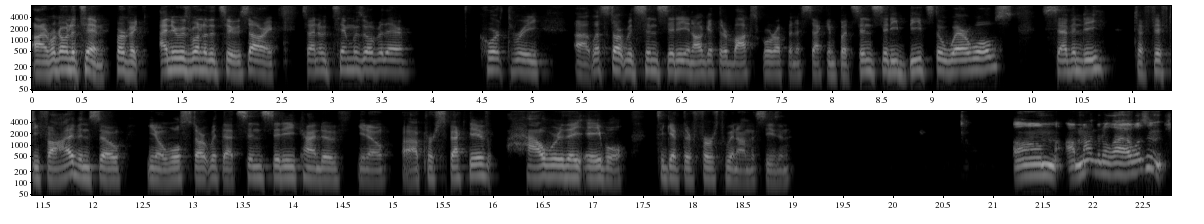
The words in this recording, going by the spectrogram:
All right, we're going to Tim. Perfect. I knew it was one of the two. Sorry. So I know Tim was over there. Court three. Uh, let's start with Sin City, and I'll get their box score up in a second. But Sin City beats the Werewolves 70 to 55. And so, you know, we'll start with that Sin City kind of, you know, uh, perspective. How were they able to get their first win on the season? Um, I'm not gonna lie, I wasn't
